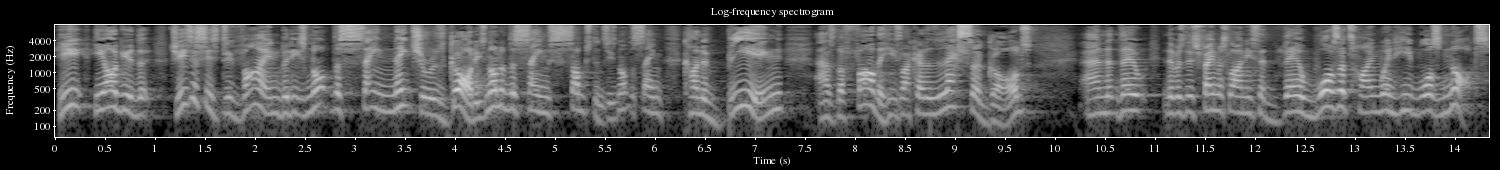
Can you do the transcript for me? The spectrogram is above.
He, he argued that Jesus is divine, but he's not the same nature as God. He's not of the same substance. He's not the same kind of being as the Father. He's like a lesser God. And there, there was this famous line he said, There was a time when he was not,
